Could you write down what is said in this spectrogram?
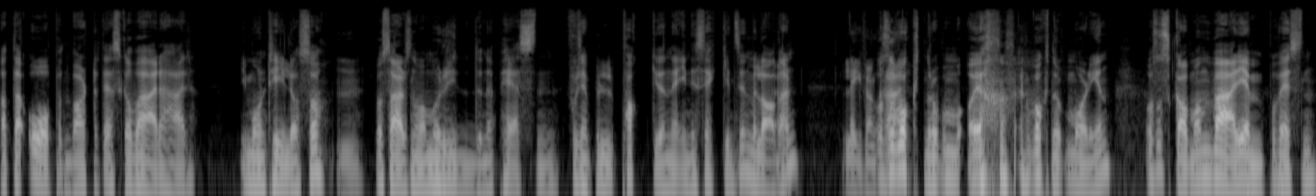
At det er åpenbart at jeg skal være her i morgen tidlig også. Mm. Og så er det sånn at man må rydde ned PC-en. For eksempel pakke den ned inn i sekken sin med laderen. Legge fram Og så våkner du opp om, ja, våkner opp om morgenen, og så skal man være hjemme på PC-en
